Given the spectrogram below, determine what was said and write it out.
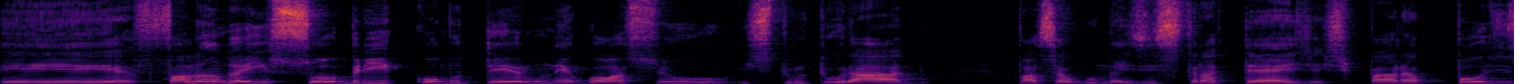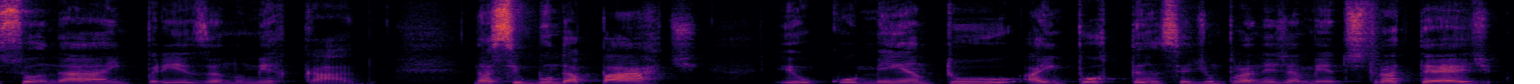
é, falando aí sobre como ter um negócio estruturado, passa algumas estratégias para posicionar a empresa no mercado. Na segunda parte, eu comento a importância de um planejamento estratégico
